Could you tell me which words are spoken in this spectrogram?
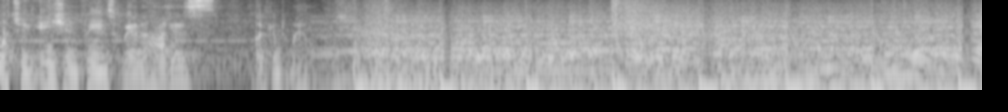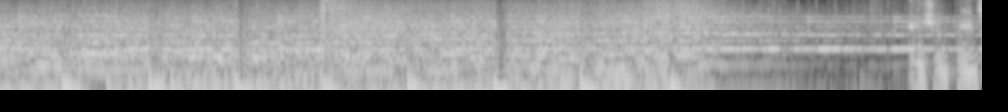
watching Asian Paints where the heart is welcome to my home Asian paints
